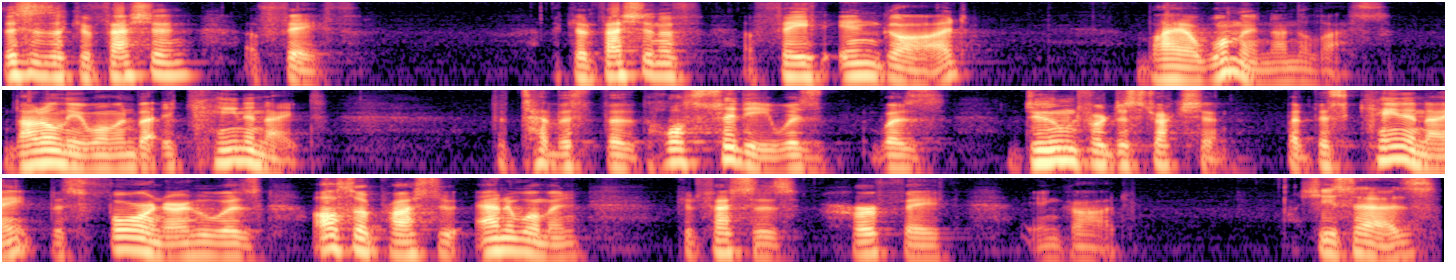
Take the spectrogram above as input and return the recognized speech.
This is a confession of faith. a confession of, of faith in God by a woman, nonetheless. Not only a woman, but a Canaanite. The, the, whole city was, was doomed for destruction. But this Canaanite, this foreigner who was also a prostitute and a woman, confesses her faith in God. She says,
